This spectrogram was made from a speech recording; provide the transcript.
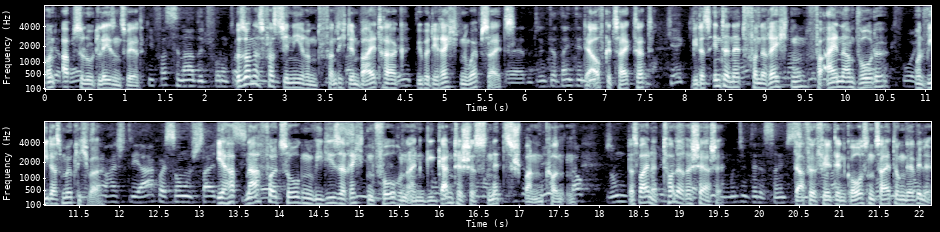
und absolut lesenswert. Besonders faszinierend fand ich den Beitrag über die rechten Websites, der aufgezeigt hat, wie das Internet von der Rechten vereinnahmt wurde und wie das möglich war. Ihr habt nachvollzogen, wie diese rechten Foren ein gigantisches Netz spannen konnten das war eine tolle Recherche. Dafür fehlt den großen Zeitungen der Wille.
